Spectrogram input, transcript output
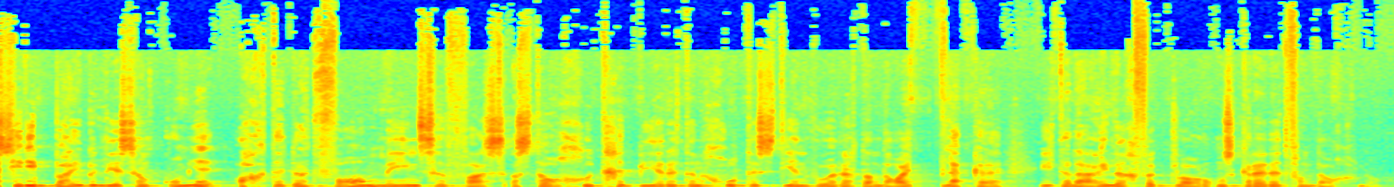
As jy die Bybel lees, dan kom jy agter dat waar mense was, as daar goed gebeur het in God se teenwoordig, dan daai plekke het hulle heilig verklaar. Ons kry dit vandag nog.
